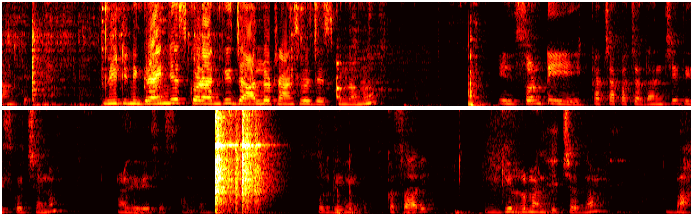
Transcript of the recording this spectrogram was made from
అంతే. వీటిని గ్రైండ్ చేసుకోవడానికి జార్లో ట్రాన్స్ఫర్ చేసుకుందాము. ఇది సొంటి కచ్చపచ్చ దంచి తీసుకొచ్చాను. అది వేసేసుకుందాం. ఇప్పుడు దీన్ని ఒక్కసారి గిర్రమనిపించేద్దాం. బా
